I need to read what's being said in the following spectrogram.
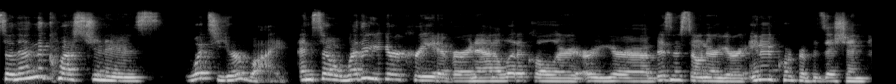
so then the question is what's your why? And so, whether you're a creative or an analytical or, or you're a business owner, you're in a corporate position,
